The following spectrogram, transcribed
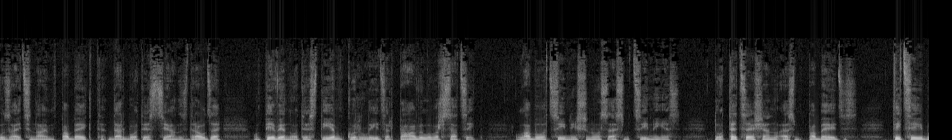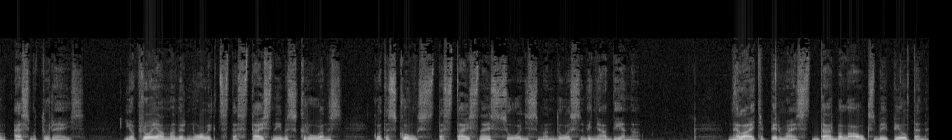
uzaicinājumu pabeigt darboties Ciānas draudzē un pievienoties tiem, kuri līdz ar Pāvilu var sacīt Labo cīnīšanos esmu cīnījies, to tecēšanu esmu pabeidzis, ticību esmu turējis. Joprojām man ir nolikts tas taisnības kronis, ko tas kungs, tas taisnais soģis man dos viņā dienā. Nelaiķa pirmais darba lauks bija piltene,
